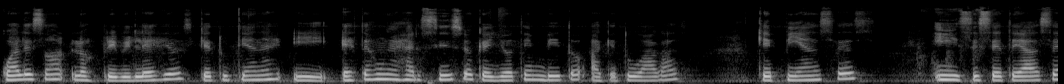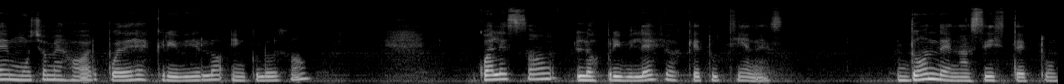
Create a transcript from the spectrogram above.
cuáles son los privilegios que tú tienes y este es un ejercicio que yo te invito a que tú hagas, que pienses y si se te hace mucho mejor puedes escribirlo incluso. ¿Cuáles son los privilegios que tú tienes? ¿Dónde naciste tú?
